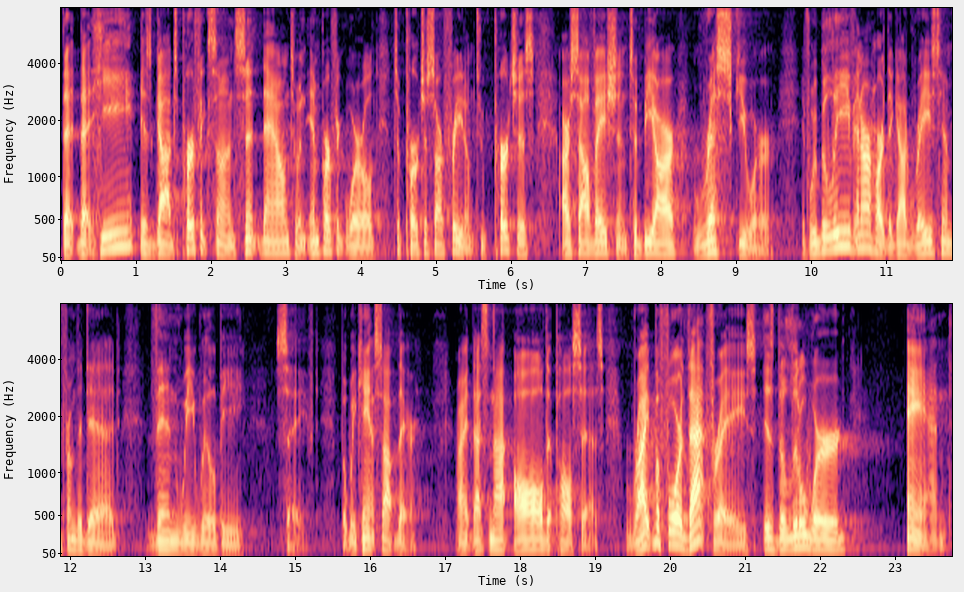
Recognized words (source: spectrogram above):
That, that he is God's perfect son sent down to an imperfect world to purchase our freedom, to purchase our salvation, to be our rescuer. If we believe in our heart that God raised him from the dead, then we will be saved. But we can't stop there, right? That's not all that Paul says. Right before that phrase is the little word and.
